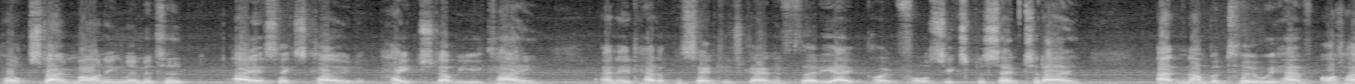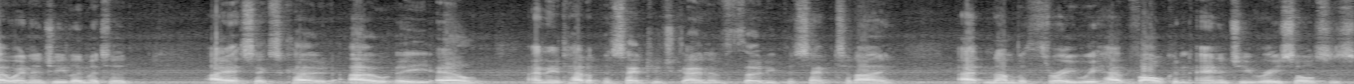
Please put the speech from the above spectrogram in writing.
Hawkstone Mining Limited, ASX code HWK, and it had a percentage gain of 38.46% today. At number two, we have Otto Energy Limited, ASX code OEL, and it had a percentage gain of 30% today. At number three, we have Vulcan Energy Resources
